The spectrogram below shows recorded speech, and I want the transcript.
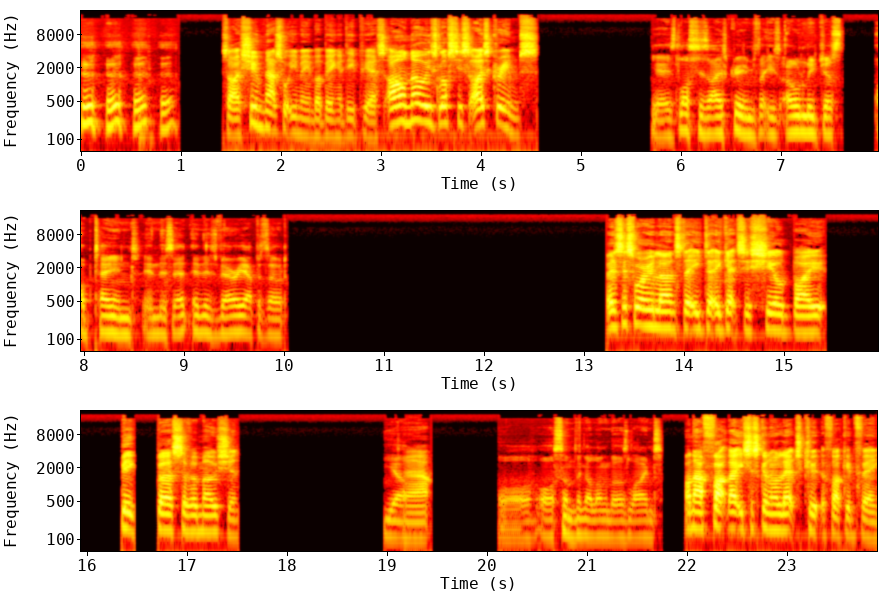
So I assume that's what you mean by being a DPS. Oh no, he's lost his ice creams. yeah. He's lost his ice creams that he's only just obtained in this in this very episode. Is this where he learns that he, he gets his shield by big bursts of emotion? Yeah, Yeah. or or something along those lines. Oh no, fuck that! He's just going to electrocute the fucking thing.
